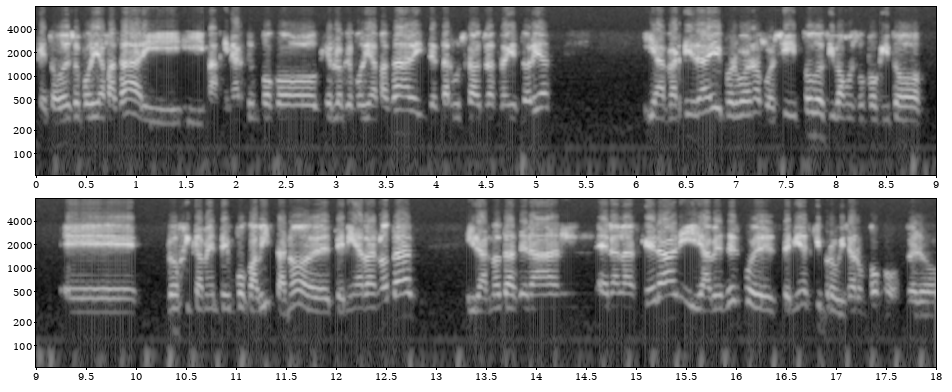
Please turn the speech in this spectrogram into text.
que todo eso podía pasar y, imaginarte un poco qué es lo que podía pasar e intentar buscar otras trayectorias. Y a partir de ahí, pues bueno, pues sí, todos íbamos un poquito, eh, lógicamente, un poco a vista, ¿no? Eh, tenías las notas y las notas eran, eran las que eran y a veces pues tenías que improvisar un poco, pero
